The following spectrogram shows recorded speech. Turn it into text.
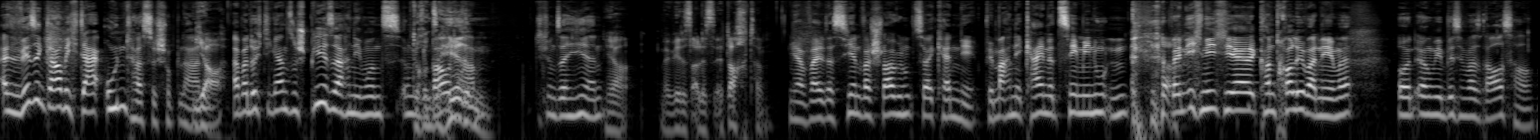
Also wir sind, glaube ich, da unterste Schublade. Ja. Aber durch die ganzen Spielsachen, die wir uns irgendwie Durch unser gebaut Hirn. haben, durch unser Hirn, Ja, weil wir das alles erdacht haben. ja, weil das Hirn war schlau genug zu erkennen, nee, wir machen hier keine 10 Minuten, wenn ich nicht hier Kontrolle übernehme und irgendwie ein bisschen was raushau.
